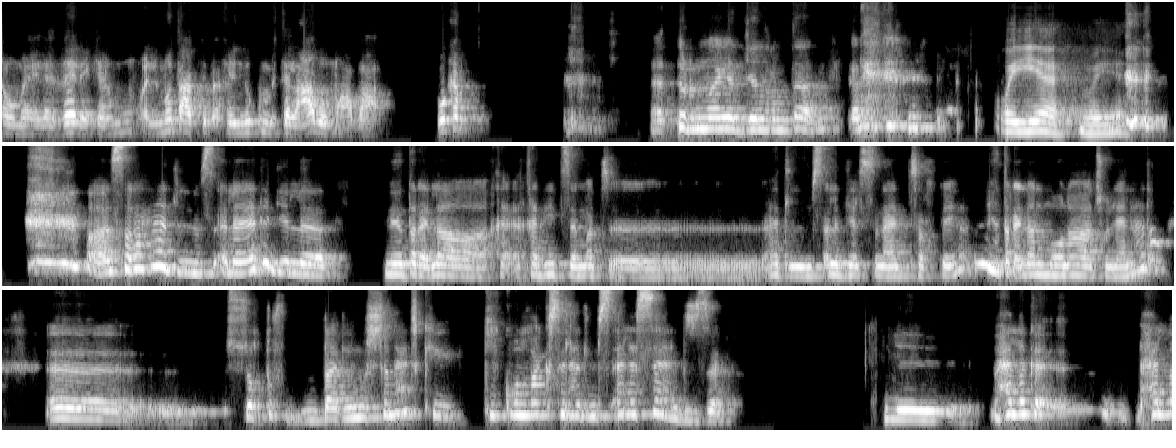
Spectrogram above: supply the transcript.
أو ما إلى ذلك. يعني المتعة بتبقى في إنكم بتلعبوا مع بعض. وكم؟ ال tournoiيات ديال رمضان. وياه وياه. صراحة هذه المسألة هذه ديال نهضر على قضيه زعما هاد المسألة ديال صناعة الترفيه نهضر على المولات ولا على هذا surtout في بعض المجتمعات كيكون l'accès لهاد المسألة ساهل بزاف. بحال بحال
